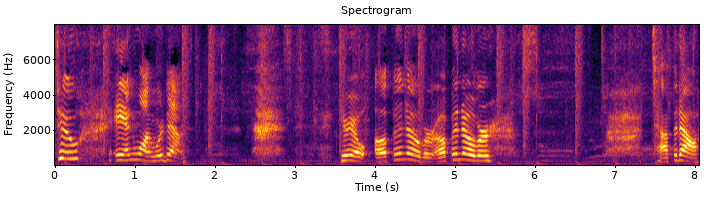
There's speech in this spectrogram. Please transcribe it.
two, and one. We're down. Here we go, up and over, up and over. Tap it out.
